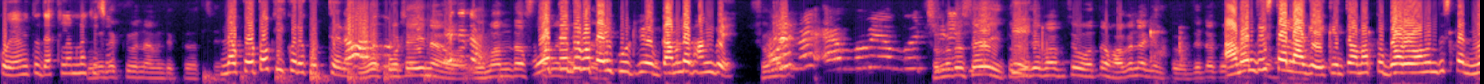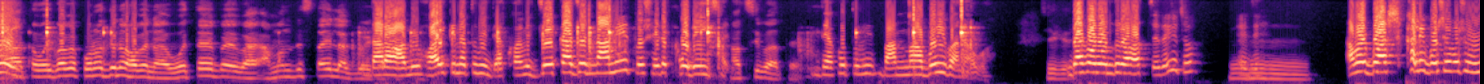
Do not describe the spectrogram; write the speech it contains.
কই আমি তো দেখলাম না কিছু। দেখতে না আমি দেখতে পাচ্ছি। না কোটো কি করে করতে হবে? কোটেই না ইমাম দাস ওতে দেবো তাই কুটবে গামলা ভাঙবে। শোনো দেখো তুমি বানাবো। দেখো বন্ধুরা হচ্ছে দেখেছ? আমার বস খালি বসে বসে উ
